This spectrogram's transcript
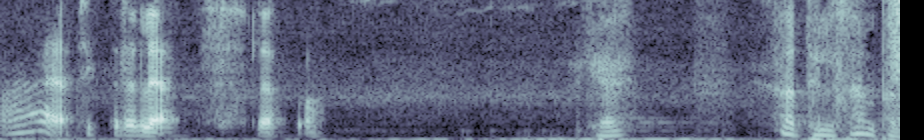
Nej, jag tyckte det lät, lät bra. Okej. Okay. Ja, till exempel.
